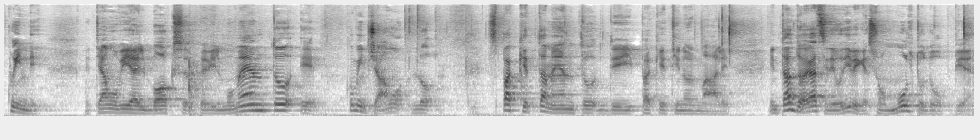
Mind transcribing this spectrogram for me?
Quindi, mettiamo via il box per il momento e cominciamo lo spacchettamento dei pacchetti normali. Intanto ragazzi devo dire che sono molto doppie,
